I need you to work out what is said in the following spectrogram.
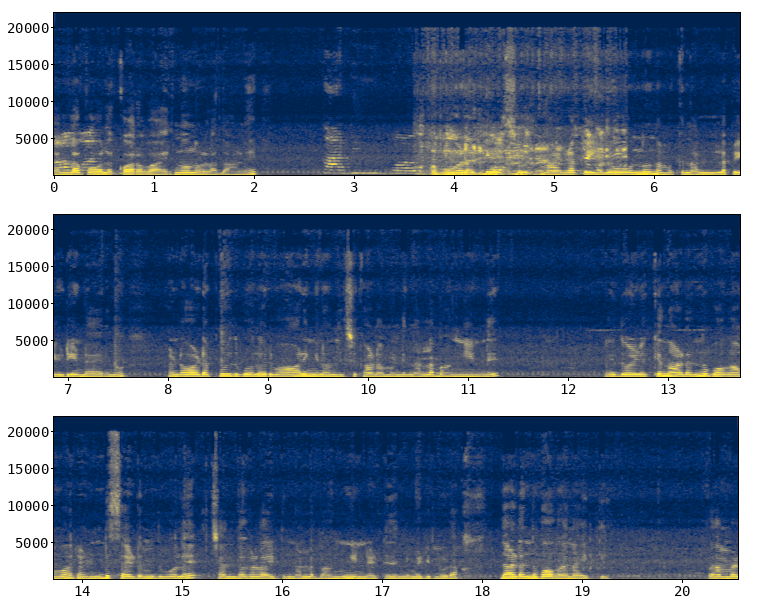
നല്ല പോലെ കുറവായിരുന്നു എന്നുള്ളതാണ്. കുഞ്ഞുങ്ങളൊക്കെ വെച്ച് മഴ പെയ്യുമെന്ന് നമുക്ക് നല്ല പേടിയുണ്ടായിരുന്നു. അതുകൊണ്ട് ഓടപ്പൂ ഇതുപോലെ ഒരുപാട് ഇങ്ങനെ ഒന്നിച്ച് കാണാൻ വേണ്ടി നല്ല ഭംഗിയുണ്ട്. ഇതുവഴിയൊക്കെ നടന്നു പോകാമ്പോൾ രണ്ട് സൈഡും ഇതുപോലെ ചന്തകളായിട്ട് നല്ല ഭംഗിയുണ്ട് കേട്ടോ ഇതിന്റെ മിഡിലൂടെ. നടന്നു പോകാനായിട്ട്. അപ്പോൾ നമ്മൾ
